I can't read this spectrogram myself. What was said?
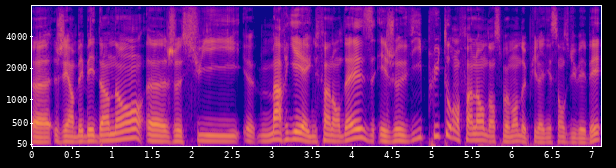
euh, j'ai un bébé d'un an. Euh, je suis marié à une Finlandaise et je vis plutôt en Finlande en ce moment depuis la naissance du bébé.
